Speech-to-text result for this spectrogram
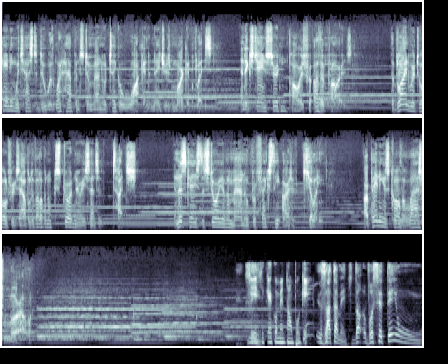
painting which has to do with what happens to men who take a walk into nature's marketplace and exchange certain powers for other powers. The blind, we're told, for example, develop an extraordinary sense of touch. In this case, the story of a man who perfects the art of killing. Our painting is called The Last Laurel. Sim. E você quer comentar um pouquinho? Exatamente. Você tem um,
